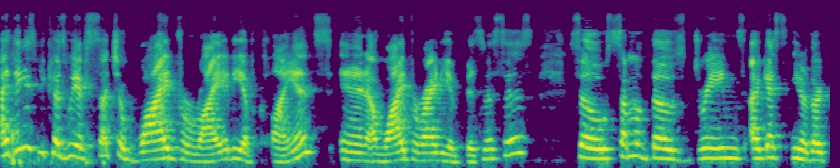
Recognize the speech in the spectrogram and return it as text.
I think it's because we have such a wide variety of clients and a wide variety of businesses. So some of those dreams, I guess, you know, their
